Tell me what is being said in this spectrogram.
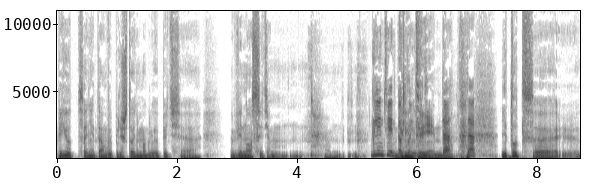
Пьют, они там выпили, что они могли выпить? Э, вино с этим... Глинтвейн Глинтвейн, да. да. Так. И тут э,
